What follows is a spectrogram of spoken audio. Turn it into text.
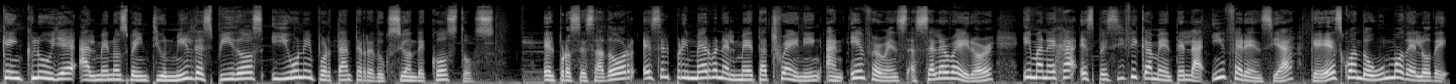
que incluye al menos 21 despidos y una importante reducción de costos. El procesador es el primero en el Meta Training and Inference Accelerator y maneja específicamente la inferencia, que es cuando un modelo de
